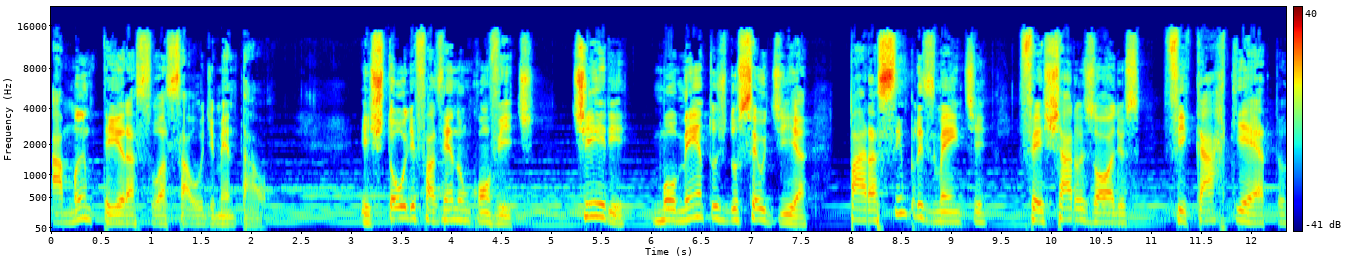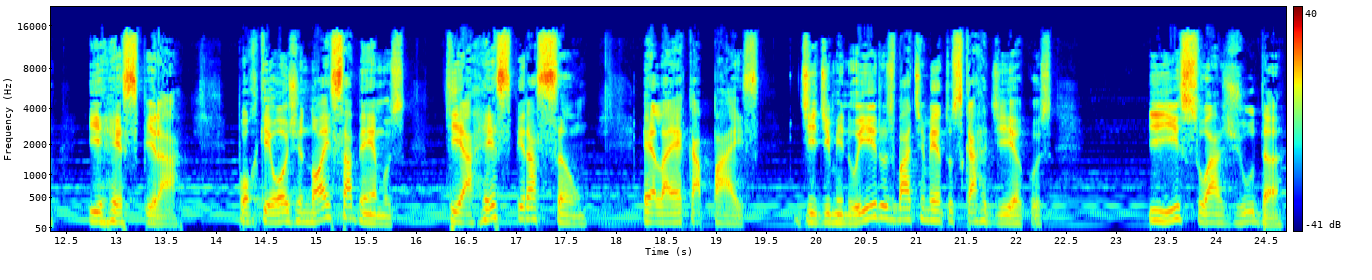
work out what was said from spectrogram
a manter a sua saúde mental. Estou lhe fazendo um convite. Tire momentos do seu dia para simplesmente fechar os olhos, ficar quieto e respirar. Porque hoje nós sabemos que a respiração ela é capaz de diminuir os batimentos cardíacos e isso ajuda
